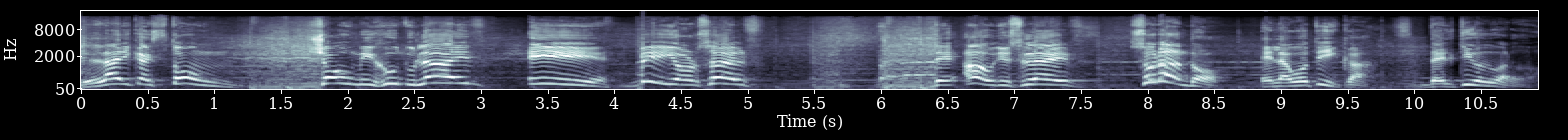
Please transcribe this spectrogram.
Like a Stone, Show Me Who to Live y Be Yourself de Audio Slave sonando en la botica del tío Eduardo.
